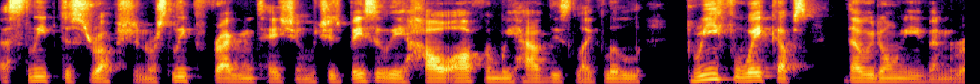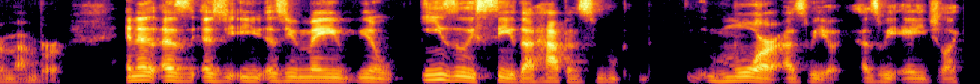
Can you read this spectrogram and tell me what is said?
a sleep disruption or sleep fragmentation, which is basically how often we have these like little brief wake ups that we don't even remember. And as as you, as you may you know easily see, that happens more as we as we age. Like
